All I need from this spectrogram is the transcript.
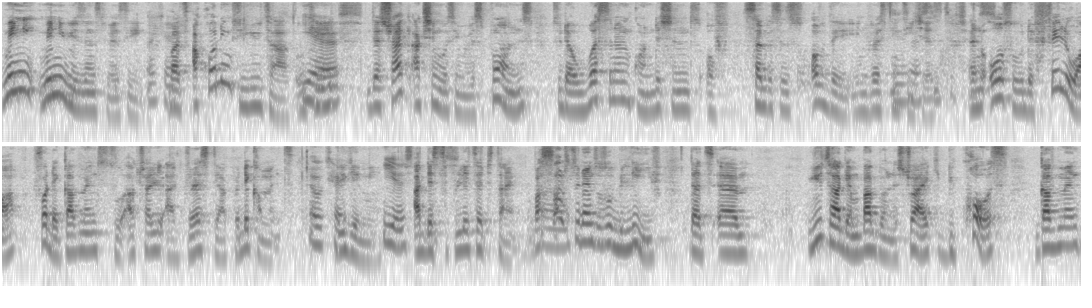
many many reasons per se. Okay. But according to UTAG, okay, Yes. the strike action was in response to the worsening conditions of services of the university, University teachers, teachers. and also the failure for the government to actually address their predicament. Okay. You get me? Yes. At the stipulated time. But some students also believe that um, UTAG embarked on the strike because government,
